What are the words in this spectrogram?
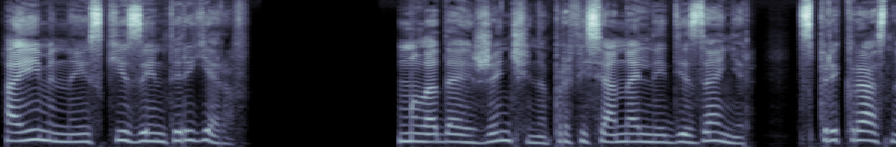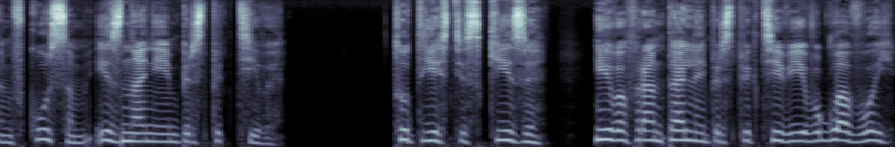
а именно эскизы интерьеров. Молодая женщина, профессиональный дизайнер с прекрасным вкусом и знанием перспективы. Тут есть эскизы и во фронтальной перспективе, и в угловой.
